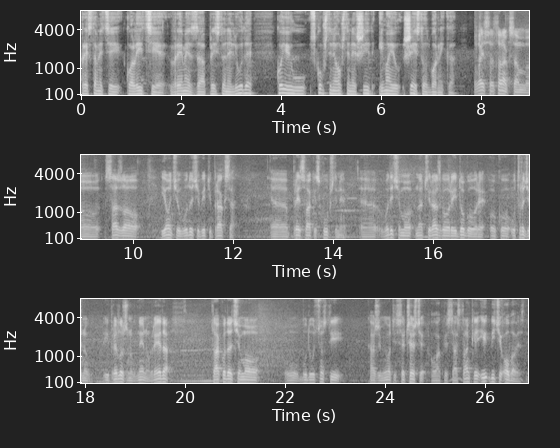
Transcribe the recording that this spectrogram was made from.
predstavnici koalicije Vreme za pristojne ljude koji u Skupštine opštine Šid imaju šest odbornika. Ovaj sastanak sam sazvao i on će u buduće biti praksa e, pre svake skupštine. E, vodit ćemo znači, razgovore i dogovore oko utvrđenog i predloženog dnevnog reda, tako da ćemo u budućnosti, kažem, imati sve češće ovakve sastanke i bit će obavezni.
